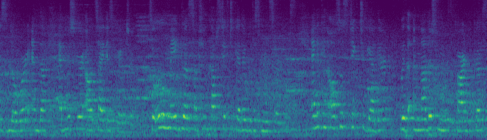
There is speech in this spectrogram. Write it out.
is lower and the atmosphere outside is greater. So it will make the suction cup stick together with a smooth surface. And it can also stick together with another smooth card because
